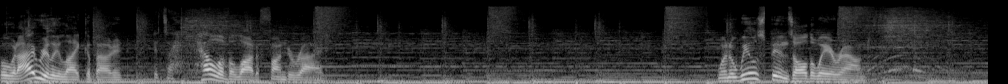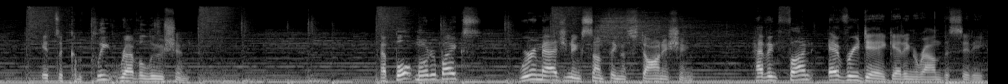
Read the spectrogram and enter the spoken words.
but what I really like about it, it's a hell of a lot of fun to ride. When a wheel spins all the way around, it's a complete revolution. At Bolt Motorbikes, we're imagining something astonishing, having fun every day getting around the city.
